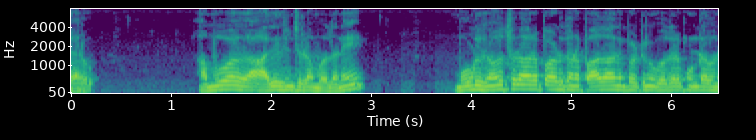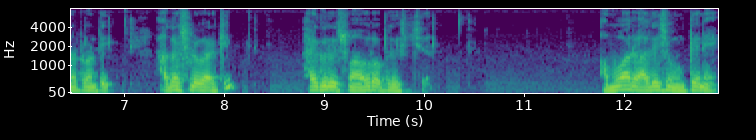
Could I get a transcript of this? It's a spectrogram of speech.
చేరవు. అమ్మవారు ఆదేశించడం వల్లనే మూడు సంవత్సరాల పాటు తన పాదాలను పట్టుకుని వదలకుండా ఉన్నటువంటి అగస్టుల వారికి హైగురు స్వామివారు ఉపదేశించారు. అమ్మవారి ఆదేశం ఉంటేనే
